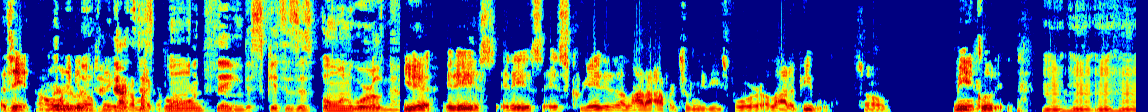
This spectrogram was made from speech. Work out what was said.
That's it. I don't want to get Really? on stage And with a that's his microphone. own thing. The skits is his own world now. Yeah, it is. It is. It's created a lot of opportunities for a lot of people. So, me included. Mm-hmm, mm-hmm.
